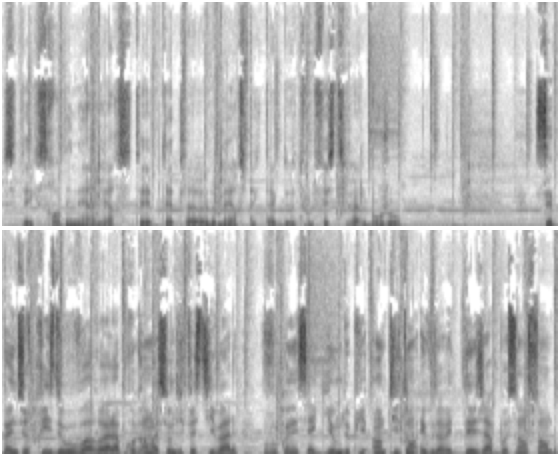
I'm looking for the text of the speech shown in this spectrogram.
C'était extraordinaire hier, c'était peut-être le, le meilleur spectacle de tout le festival. Bonjour. C'est pas une surprise de vous voir à la programmation du festival. Vous vous connaissez avec Guillaume depuis un petit temps et vous avez déjà bossé ensemble.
